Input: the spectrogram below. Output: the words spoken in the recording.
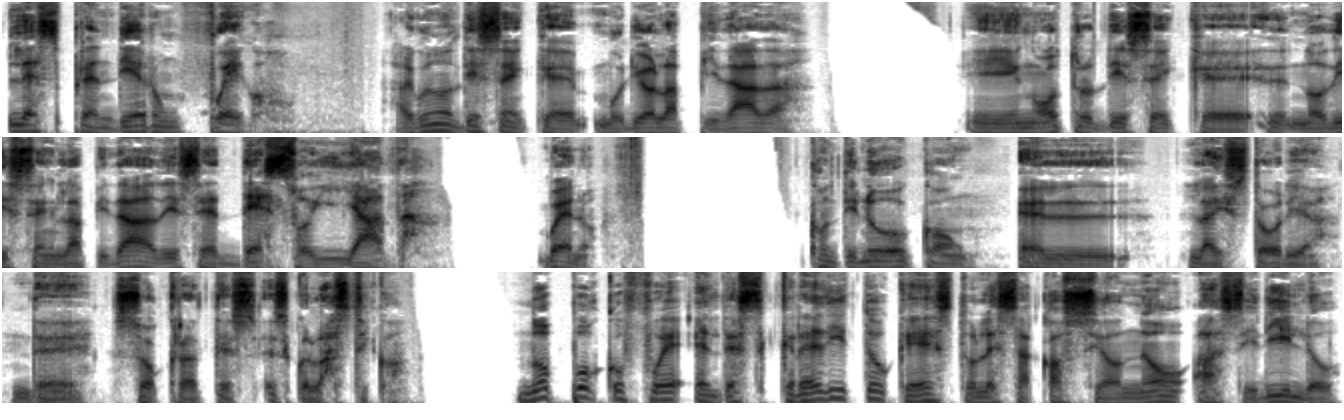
les prendieron fuego. Algunos dicen que murió lapidada, y en otros dice que no dicen lapidada, dice desollada. Bueno, continúo con el, la historia de Sócrates escolástico. No poco fue el descrédito que esto les ocasionó a Cirilo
